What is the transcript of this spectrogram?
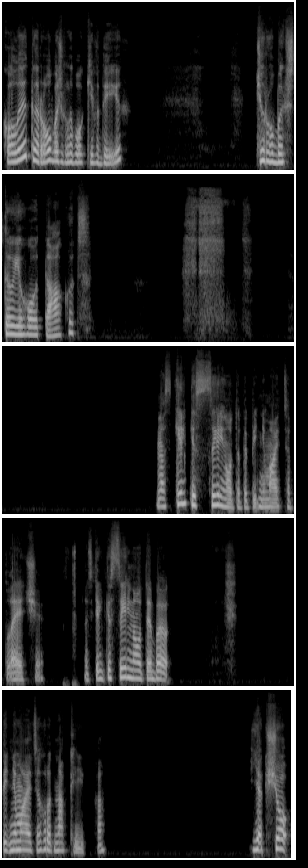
Коли ти робиш глибокий вдих, чи робиш ти його отак от? Наскільки сильно у тебе піднімаються плечі, наскільки сильно у тебе піднімається грудна клітка. Якщо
